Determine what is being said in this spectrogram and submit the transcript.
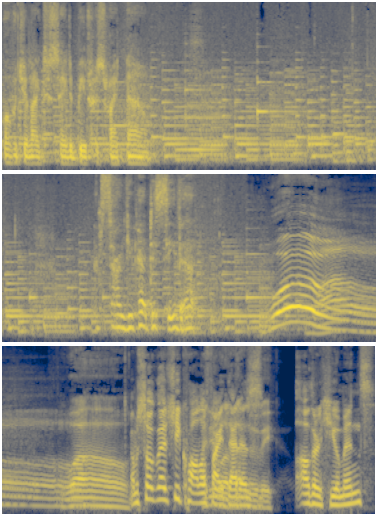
what would you like to say to Beatrice right now? I'm sorry you had to see that. Whoa! Whoa! I'm so glad she qualified that, that as movie. other humans.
